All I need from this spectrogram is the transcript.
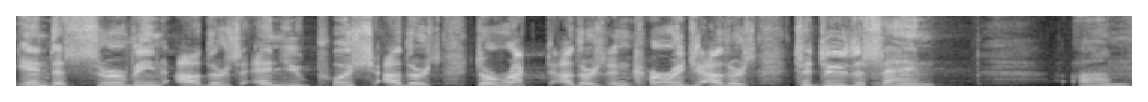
into serving others and you push others, direct others, encourage others to do the same. Um,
